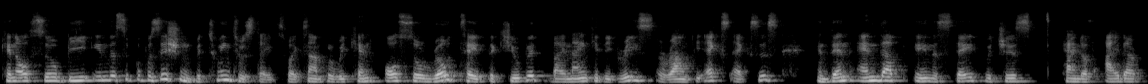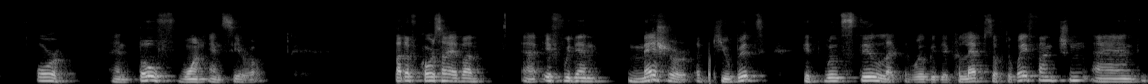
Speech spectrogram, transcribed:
can also be in the superposition between two states. For example, we can also rotate the qubit by 90 degrees around the x-axis and then end up in a state which is kind of either or and both one and zero. But of course, however, uh, if we then measure a qubit, it will still like there will be the collapse of the wave function and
